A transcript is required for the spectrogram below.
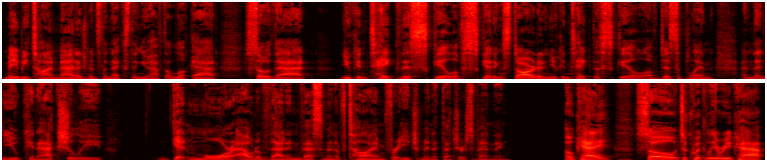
maybe time management's the next thing you have to look at so that you can take this skill of getting started and you can take the skill of discipline and then you can actually get more out of that investment of time for each minute that you're spending. Okay, so to quickly recap,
